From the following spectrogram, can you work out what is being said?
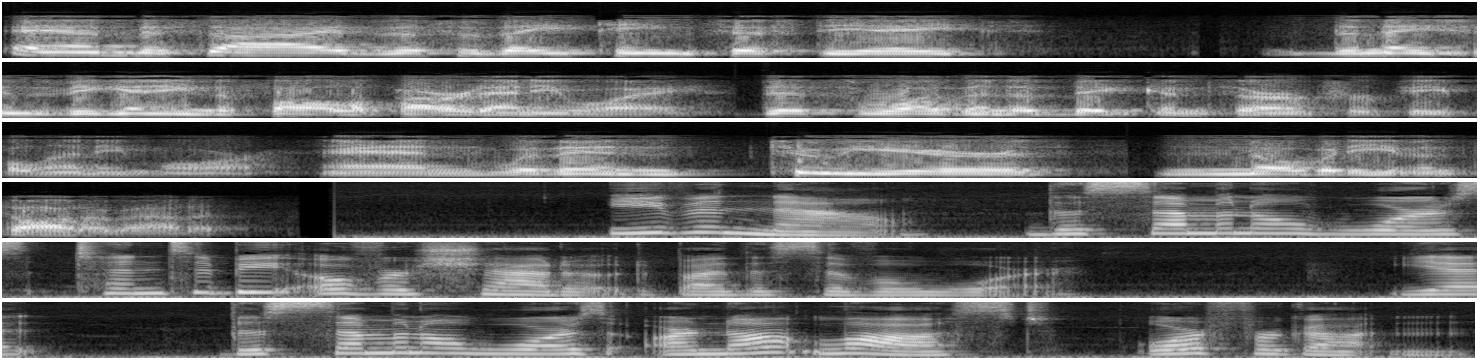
And besides, this is 1858. The nation's beginning to fall apart anyway. This wasn't a big concern for people anymore. And within two years, nobody even thought about it. Even now, the Seminole Wars tend to be overshadowed by the Civil War. Yet, the Seminole Wars are not lost or forgotten.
